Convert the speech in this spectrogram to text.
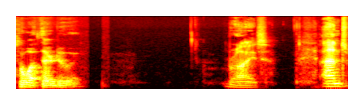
to what they're doing. Right. And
